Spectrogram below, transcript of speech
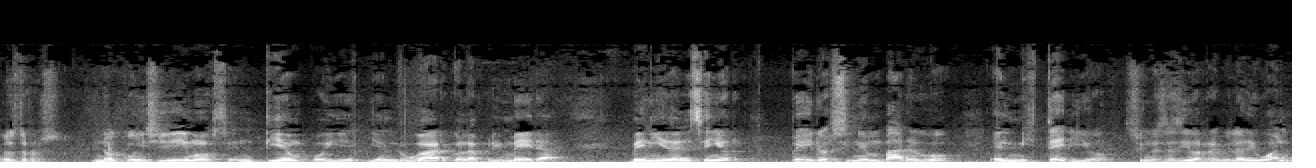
nosotros no coincidimos en tiempo y, en lugar con la primera venida del Señor, pero sin embargo el misterio se nos ha sido revelado igual,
